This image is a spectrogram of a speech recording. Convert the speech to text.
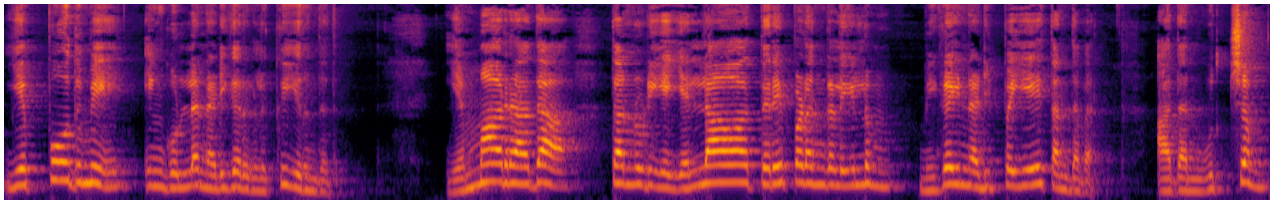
எப்போதுமே இங்குள்ள நடிகர்களுக்கு இருந்தது. எம். ஆர். ராதா தன்னுடைய எல்லா திரைப்படங்களிலும் மிகை நடிப்பையே தந்தவர். அதன் உச்சம்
